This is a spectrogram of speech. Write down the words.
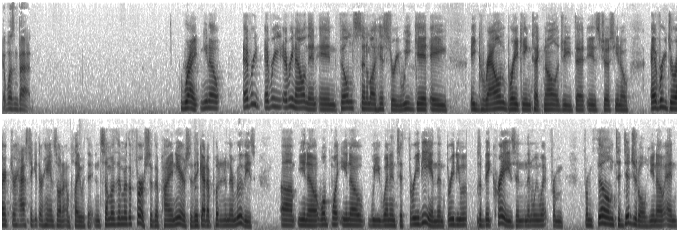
it wasn't bad. Right. You know, every every every now and then in film cinema history, we get a a groundbreaking technology that is just you know every director has to get their hands on it and play with it. And some of them are the first, or the pioneers, so they got to put it in their movies. Um, you know, at one point, you know, we went into 3D, and then 3D was a big craze, and then we went from from film to digital. You know, and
